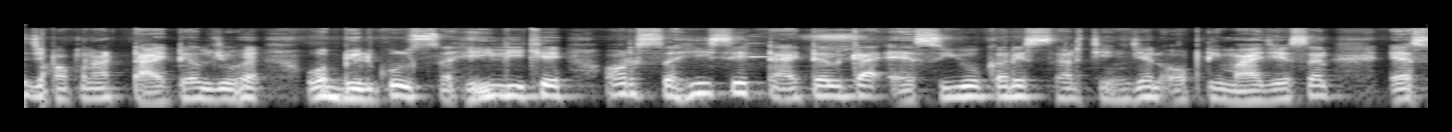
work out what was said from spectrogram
जब अपना टाइटल जो है, वो बिल्कुल सही लिखे और सही से टाइटल का एस करे सर्च इंजन ऑप्टिमाइजेशन एस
